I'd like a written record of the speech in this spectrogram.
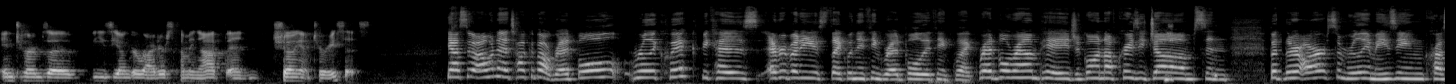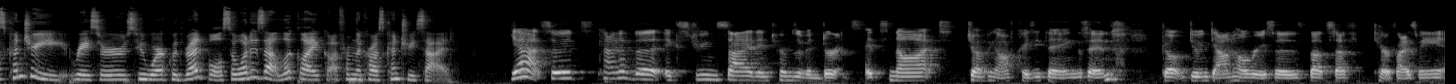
in terms of these younger riders coming up and showing up to races. Yeah, so I want to talk about Red Bull really quick because everybody is like when they think Red Bull, they think like Red Bull Rampage and going off crazy jumps and but there are some really amazing cross country racers who work with Red Bull. So what does that look like uh, from the cross country side? Yeah, so it's kind of the extreme side in terms of endurance. It's not jumping off crazy things and go doing downhill races. That stuff terrifies me,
